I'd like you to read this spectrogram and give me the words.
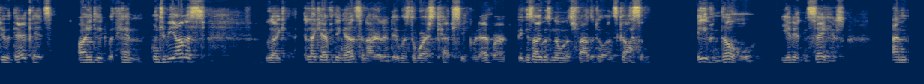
do with their kids, I did with him. And to be honest, like like everything else in Ireland, it was the worst kept secret ever because I was known as Father Doyle's Gosson, even though you didn't say it. And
